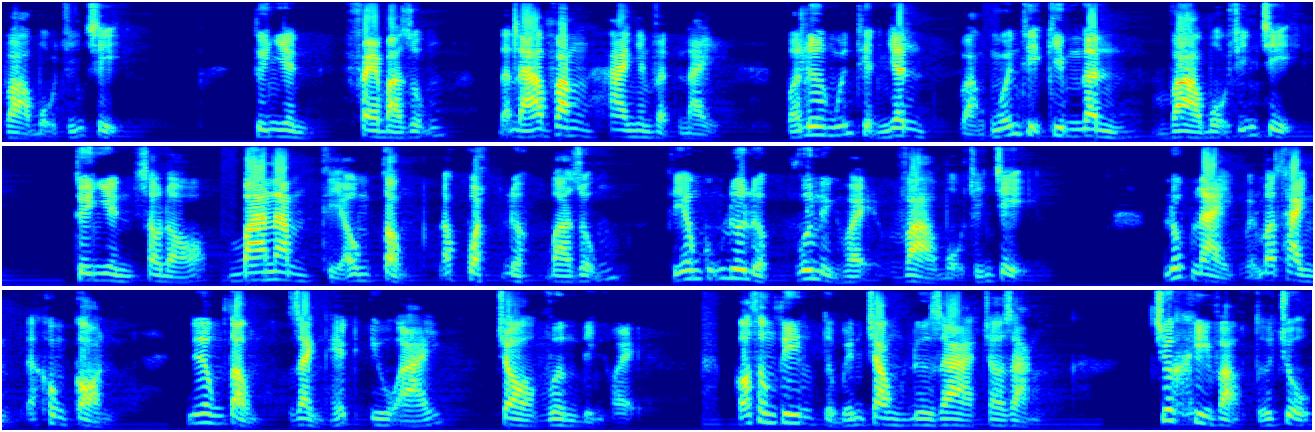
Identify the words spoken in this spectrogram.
vào Bộ Chính trị. Tuy nhiên, phe Bà Dũng đã đá văng hai nhân vật này và đưa Nguyễn Thiện Nhân và Nguyễn Thị Kim Ngân vào Bộ Chính trị. Tuy nhiên sau đó 3 năm thì ông Tổng đã quật được bà Dũng thì ông cũng đưa được Vương Đình Huệ vào Bộ Chính trị. Lúc này Nguyễn Bá Thanh đã không còn nên ông Tổng dành hết ưu ái cho Vương Đình Huệ. Có thông tin từ bên trong đưa ra cho rằng trước khi vào tứ trụ,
